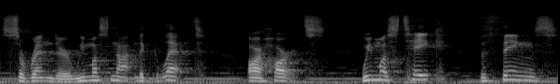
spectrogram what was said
surrender. We must not neglect our hearts. We must take the things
